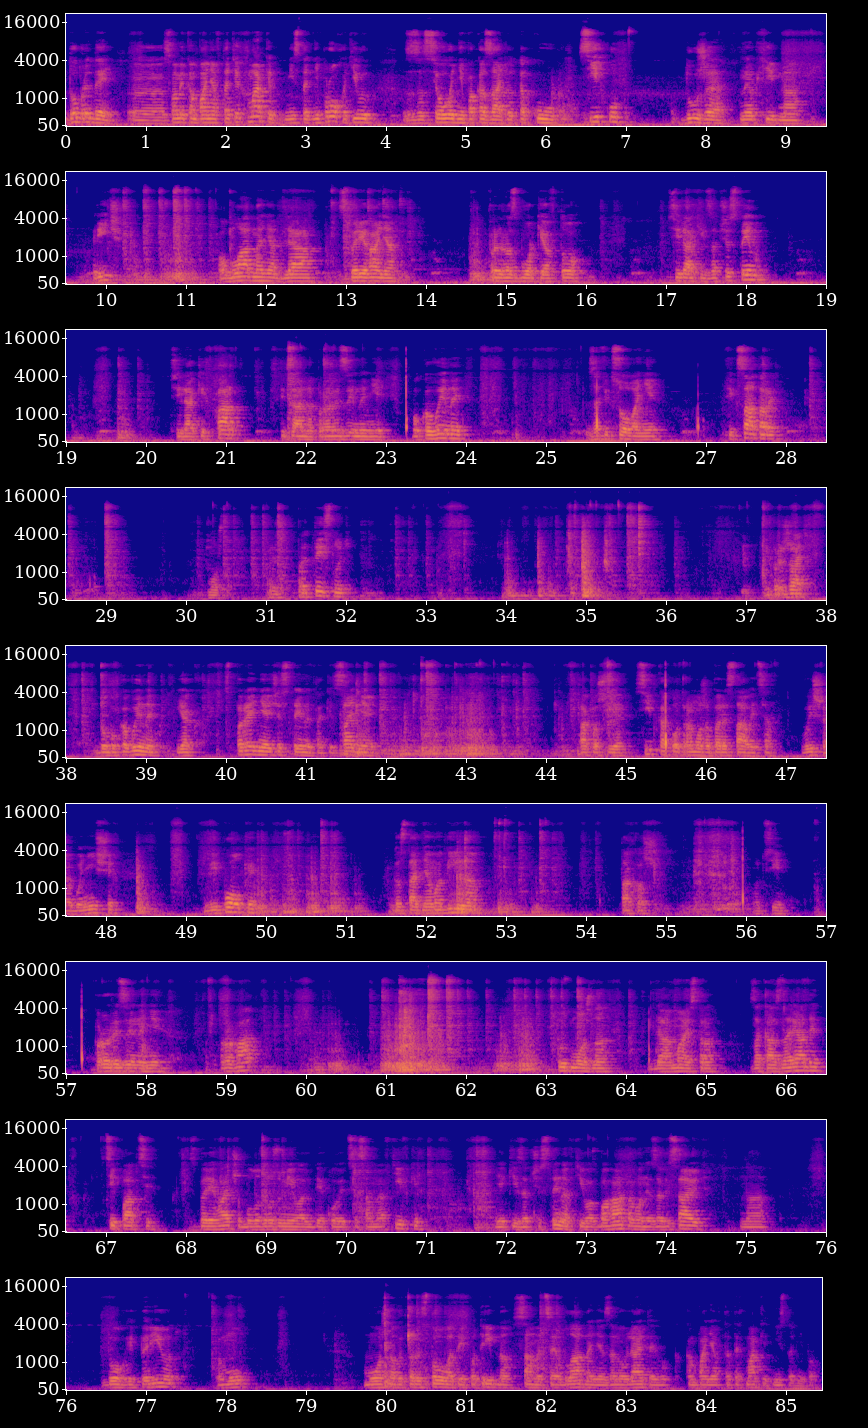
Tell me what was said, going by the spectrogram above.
Добрий день. Е, З вами компанія Автотехмаркет, місто Дніпро. Хотіли б сьогодні показати от таку сітку. Дуже необхідна річ, обладнання для зберігання при розборці авто всіляких запчастин, всіляких карт, спеціально прорезинені боковини, зафіксовані фіксатори можна притиснути. І прижати до боковини як з передньої частини, так і з задньої. Також є сітка, котра може переставитися вище або нижче. Дві полки. Достатньо мобільна. Також оці прорезинені рога. Тут можна для майстра заказ наряди в цій папці зберігати, щоб було зрозуміло, від якої це саме автівки, які запчастини, автівок багато, вони зависають на довгий період, тому можна використовувати і потрібно саме це обладнання. Замовляйте компанія Автотехмаркет місто Дніпро.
